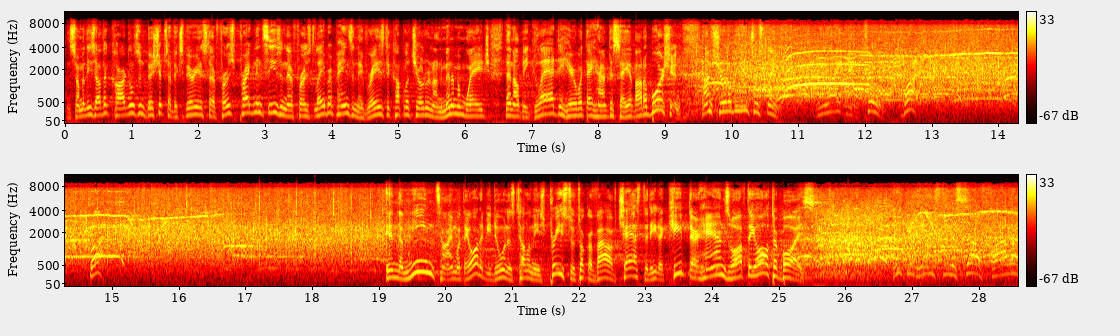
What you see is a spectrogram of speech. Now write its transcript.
and some of these other cardinals and bishops have experienced their first pregnancies and their first labor pains and they've raised a couple of children on a minimum wage, then I'll be glad to hear what they have to say about abortion. I'm sure it'll be interesting, enlightening too. But, but, in the meantime, what they ought to be doing is telling these priests who took a vow of chastity to keep their hands off the altar boys keep your hands to yourself, Father.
